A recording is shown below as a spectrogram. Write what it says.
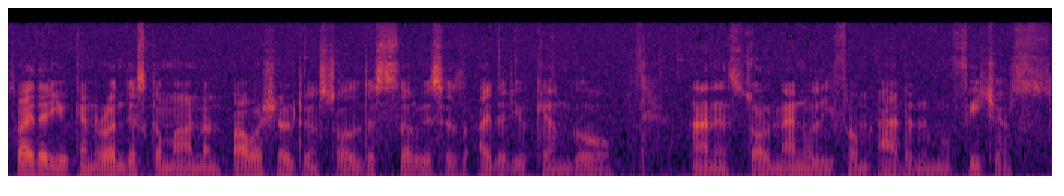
So either you can run this command on PowerShell to install this services either you can go and install manually from add and remove features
